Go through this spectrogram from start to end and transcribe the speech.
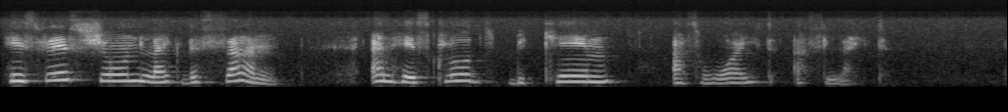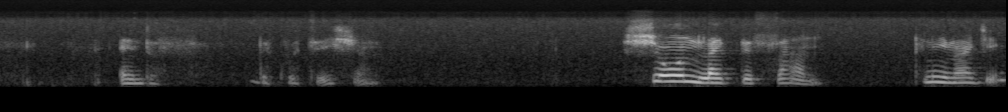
His face shone like the sun, and his clothes became as white as light. End of the quotation. Shone like the sun. Can you imagine?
